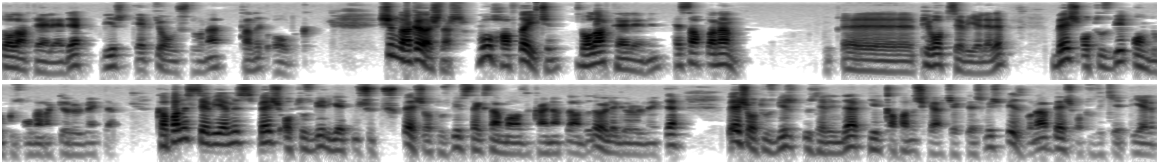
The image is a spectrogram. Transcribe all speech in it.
dolar TL'de bir tepki oluştuğuna tanık olduk. Şimdi arkadaşlar bu hafta için dolar TL'nin hesaplanan e, pivot seviyeleri 5.31.19 olarak görülmekte. Kapanış seviyemiz 5.31.73, 5.31.80 bazı kaynaklarda da öyle görülmekte. 5.31 üzerinde bir kapanış gerçekleşmiş. Biz buna 5.32 diyelim.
